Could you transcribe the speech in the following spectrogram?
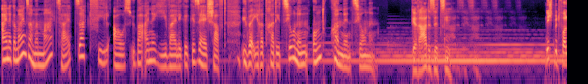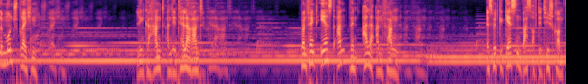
Eine gemeinsame Mahlzeit sagt viel aus über eine jeweilige Gesellschaft, über ihre Traditionen und Konventionen. Gerade sitzen. Nicht mit vollem Mund sprechen. linke Hand an den Tellerrand. Man fängt erst an, wenn alle anfangen. Es wird gegessen, was auf den Tisch kommt.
